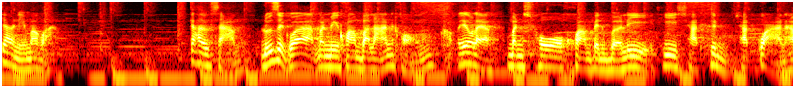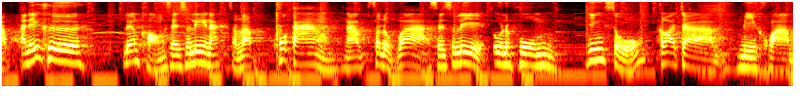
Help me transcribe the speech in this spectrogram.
แก้วนี้มากกว่า93 รู้สึกว่ามันมีความบาลานซ์ของเรียกอะไรมันโชว์ความเป็นเบอร์รี่ที่ชัดขึ้นชัดกว่านะครับ อันนี้คือเรื่องของเซนเซอรี่นะสำหรับขั้วกลางนะครับ สรุปว่าเซนเซอรี่อุณหภูมิยิ่งสูงก็จะมีความ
